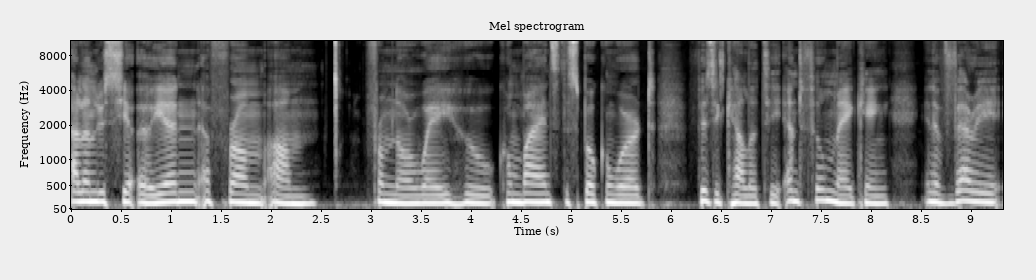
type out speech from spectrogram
Alan Lucien Øyen from um, from Norway, who combines the spoken word physicality and filmmaking in a very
